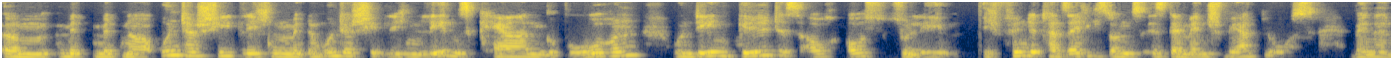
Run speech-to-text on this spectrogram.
ähm, mit, mit einer unterschiedlichen, mit einem unterschiedlichen Lebenskern geboren und den gilt es auch auszuleben. Ich finde tatsächlich, sonst ist der Mensch wertlos, wenn er,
